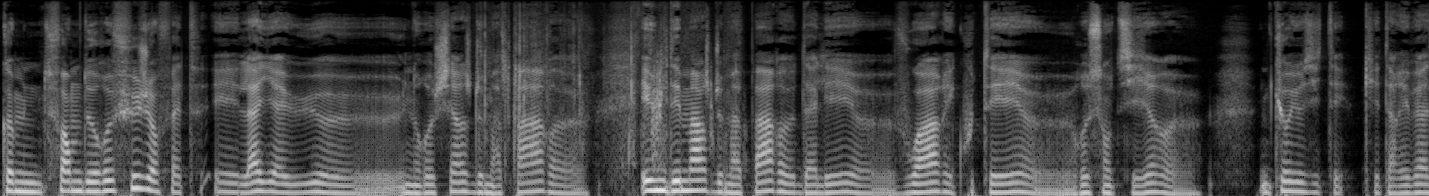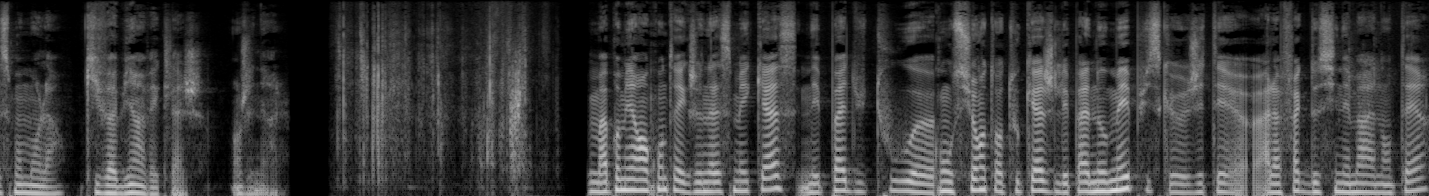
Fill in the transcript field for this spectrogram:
comme une forme de refuge en fait. Et là, il y a eu euh, une recherche de ma part euh, et une démarche de ma part euh, d'aller voir, écouter, ressentir une curiosité qui est arrivée à ce moment-là, qui va bien avec l'âge en général. Ma première rencontre avec Jonas Mekas n'est pas du tout consciente, en tout cas je l'ai pas nommé puisque j'étais à la fac de cinéma à Nanterre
